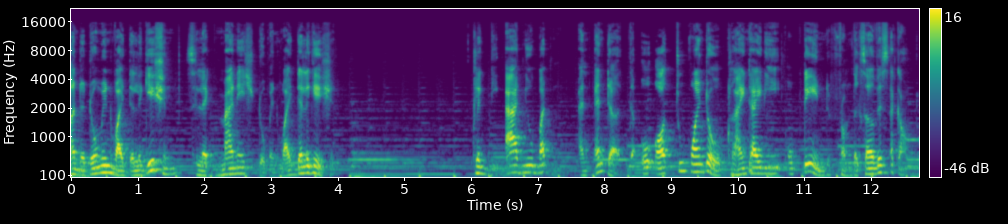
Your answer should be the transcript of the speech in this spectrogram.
Under Domain-Wide Delegation, select Manage Domain-Wide Delegation. Click the Add New button and enter the OAuth 2.0 client ID obtained from the service account.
